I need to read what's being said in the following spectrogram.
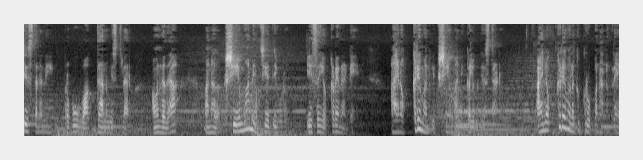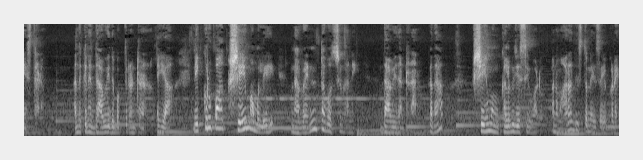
చేస్తానని ప్రభు వాగ్దానం ఇస్తున్నారు. అవును కదా? మన క్షేమాన్ని ఇచ్చే దేవుడు ఏసై ఒక్కడేనండి ఆయన ఒక్కడే మనకి క్షేమాన్ని కలుగు చేస్తాడు ఆయన ఒక్కడే మనకు కృపను అనుగ్రహిస్తాడు. అందుకని దావీద భక్తుడు అంటాడు అయ్యా నీ కృపా క్షేమములే నా వెంట వచ్చునని దావీద అంటున్నాను కదా? క్షేమం కలుగు చేసేవాడు. మనం ఆరాధిస్తున్న ఏసై ఒక్కడే.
